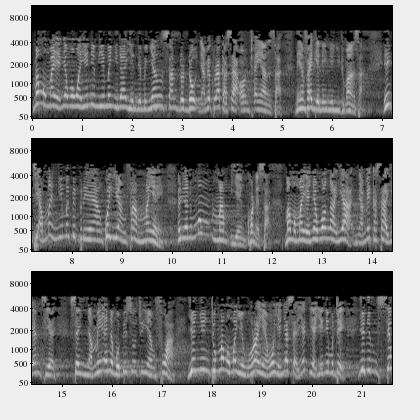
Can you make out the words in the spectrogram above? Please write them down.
Ma mo ma yɛnyɛ wɔn a yɛnim nneɛma nyinaa yɛnim nyansa dodo nyame koraa kasa a ɔntwɛn ansa. Na yɛmfa deɛ no nyɛ dwuma ansa nti ama nneɛma bebree yie amfa yɛn. Yɛn kɔ ne sa. Ma wɔn a yɛ a nyame kasa a sɛ nyame ɛnam obi so tu yɛn fo a ma yɛn ho sɛ de nsɛm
